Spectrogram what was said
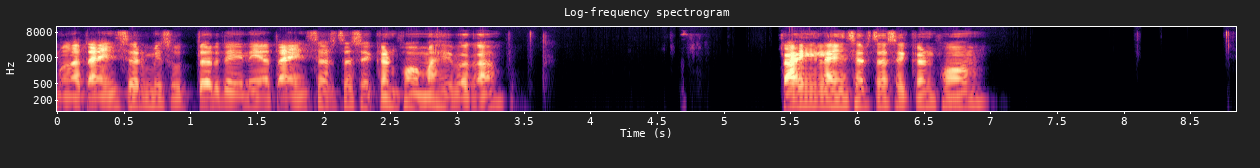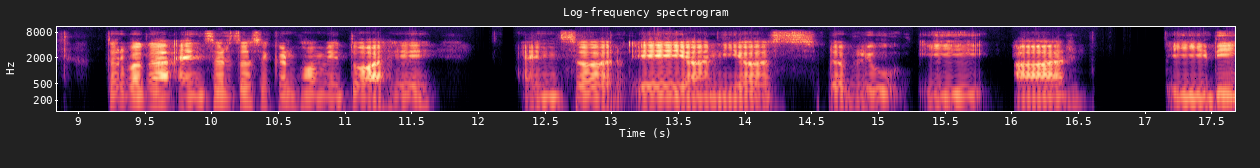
मग आता अँसर मीन्स उत्तर देणे. आता अँसरचा सेकंड फॉर्म आहे बघा. काय येईल अँसरचा सेकंड फॉर्म? तर बघा अँसरचा सेकंड फॉर्म येतो आहे अँसर ए-एन-एस-डब्ल्यू-ई-आर-ई-डी.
